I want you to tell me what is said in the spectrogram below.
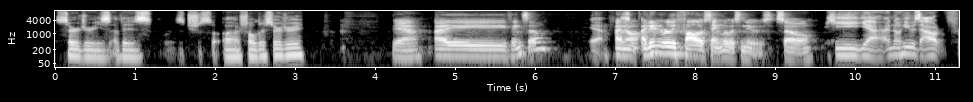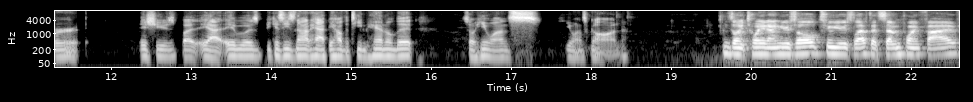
surgeries of his uh, shoulder surgery. Yeah, I think so. Yeah. I know. I didn't really follow St. Louis news. So he, yeah, I know he was out for issues, but yeah, it was because he's not happy how the team handled it. So he wants, he wants gone. He's only 29 years old, two years left at 7.5.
